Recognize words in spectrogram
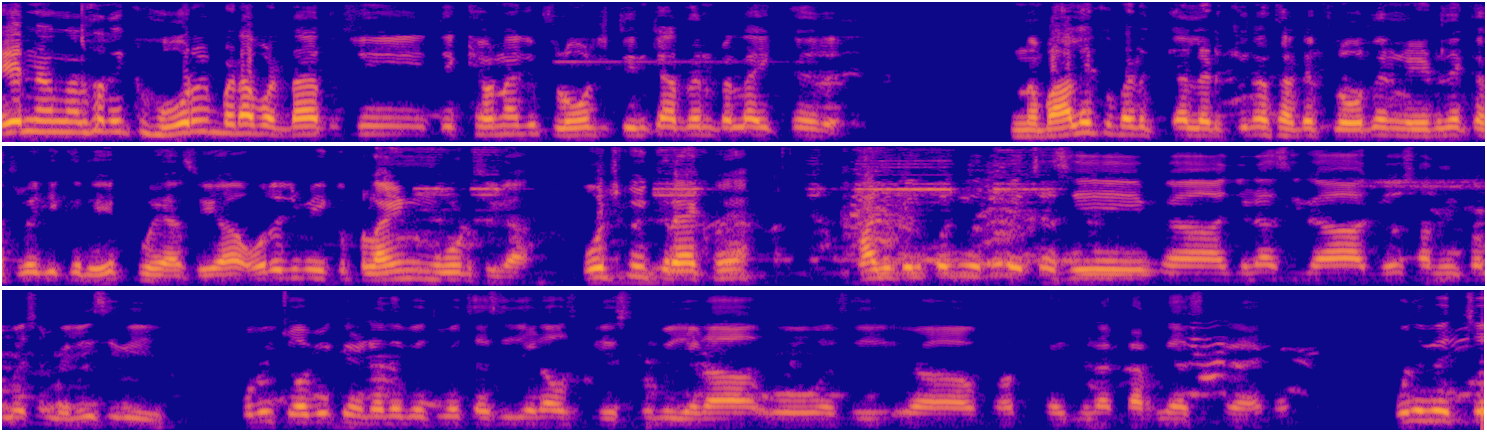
ਇਹ ਨਾਲ ਨਾਲ ਸਰ ਇੱਕ ਹੋਰ ਵੀ ਬੜਾ ਵੱਡਾ ਤੁਸੀਂ ਦੇਖਿਆ ਹੋਣਾ ਕਿ ਫਲੋਰ 'ਚ ਤਿੰਨ ਚਾਰ ਦਿਨ ਪਹਿਲਾਂ ਇੱਕ ਨਾਬਾਲਿਗ ਬੜ- ਲੜਕੀ ਨਾਲ ਸਾਡੇ ਫਲੋਰ ਦੇ ਨੇੜਲੇ ਕਸਬੇ 'ਚ ਇੱਕ ਰੇਪ ਹੋਇਆ ਸੀਗਾ, ਉਹਦੇ 'ਚ ਵੀ ਇੱਕ ਬਲਾਈਂਡ ਮੋਡ ਸੀਗਾ। ਉਹ 'ਚ ਕੋਈ ਕ੍ਰੈਕ ਹੋਇਆ? ਹਾਂਜੀ, ਬਿਲਕੁਲ ਜੀ, ਉਹਦੇ ਵਿੱਚ ਅਸੀਂ ਜਿਹੜਾ ਸੀਗਾ, ਜੋ ਸਾਨੂੰ ਇਨਫੋਰਮੇਸ਼ਨ ਮਿਲੀ ਸੀਗੀ, ਉਹ ਵੀ 24 ਘੰਟੇ ਦੇ ਵਿੱਚ ਵਿੱਚ ਅਸੀਂ ਜਿਹੜਾ ਉਸ ਕੇਸ ਨੂੰ ਵੀ ਜਿਹੜਾ ਉਹ ਅਸੀਂ ਜਿਹੜਾ ਕਰ ਲਿਆ ਸੀ ਕਰੈਕ ਉਹਦੇ ਵਿੱਚ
